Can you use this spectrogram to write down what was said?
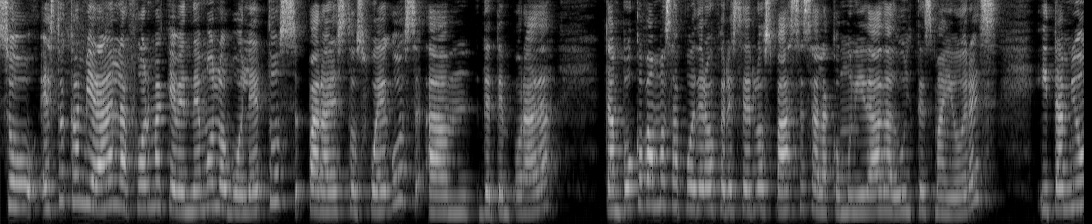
So, esto cambiará en la forma que vendemos los boletos para estos juegos de temporada. Tampoco vamos a poder ofrecer los pases a la comunidad adultos mayores y también,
